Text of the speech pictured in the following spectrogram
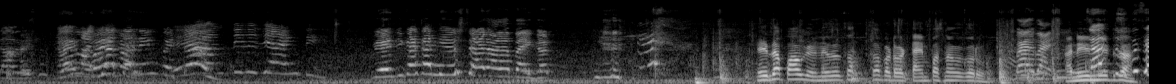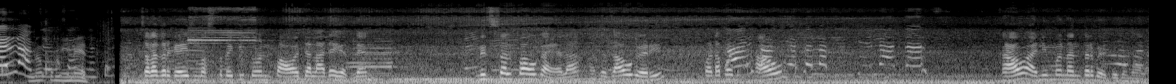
काय मजा करीन भेटेल तुझी अंगठी वेदिका का न्यू स्टाईल आला पाहिजे जा पाव घेऊन चा पटापट. टाइमपास नको करू. बाय बाय आणि नीट जा. नको मी नाही चला तर काही मस्तपैकी दोन पावाच्या लाद्या घेतल्या. मिसल पाव खायला आता जाऊ घरी. पटापट खाऊ. खाऊ आणि मग नंतर भेटू तुम्हाला.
